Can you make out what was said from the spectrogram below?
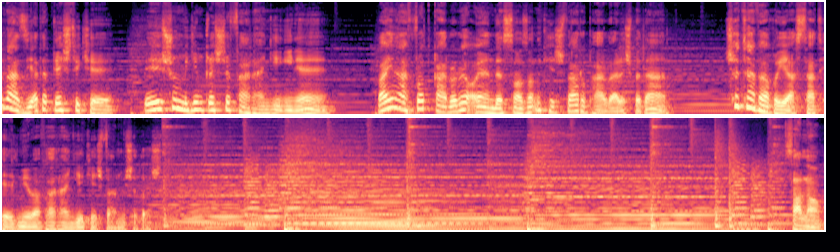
وضعیت قشتی که بهشون میگیم قشت فرهنگی اینه و این افراد قرار آینده سازان کشور رو پرورش بدن چه توقعی از سطح علمی و فرهنگی کشور میشه داشت؟ سلام.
